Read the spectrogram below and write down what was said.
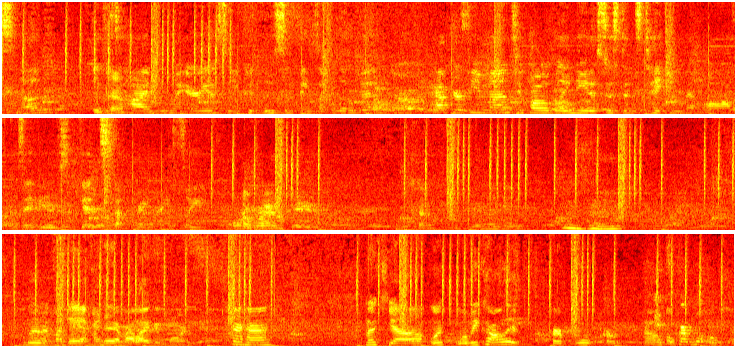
snug. Because it's a high movement area, so you could loosen things up a little bit. After a few months, you probably need assistance taking them off because they do get stuck pretty nicely. Okay. Okay. Mhm. But my dad, my dad might like it more. Uh-huh. Look, y'all. What what we call it? Purple? Or, no. It's opal. purple opals.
